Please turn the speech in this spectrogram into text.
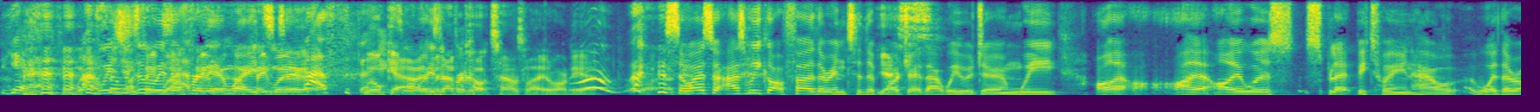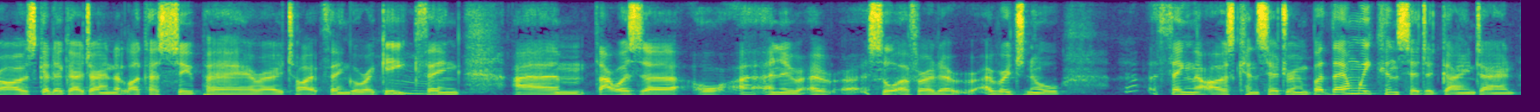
Yeah, Which is always always a brilliant way to do it. That's the best. We'll get home and have cocktails later on. Yeah. So as as we got further into the project that we were doing, we I I, I was split between how whether I was going to go down at like a superhero type thing or a geek thing. Um, that was a, or an, a, a sort of an original thing that I was considering. But then we considered going down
